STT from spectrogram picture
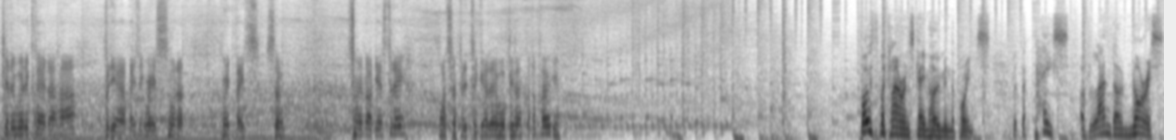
could have, have, could huh? But yeah, amazing race. What a great pace. So, sorry about yesterday. Once I put it together, we'll be back on the podium. Both McLarens came home in the points, but the pace of Lando Norris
